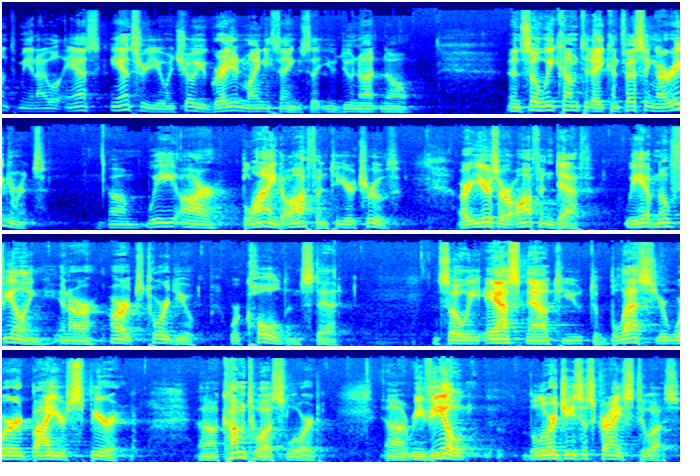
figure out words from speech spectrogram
unto me, and I will ask, answer you and show you great and mighty things that you do not know. And so we come today confessing our ignorance. Um, we are blind often to your truth. Our ears are often deaf. We have no feeling in our hearts toward you. We're cold instead. And so we ask now to you to bless your word by your Spirit. Uh, come to us, Lord. Uh, reveal the Lord Jesus Christ to us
